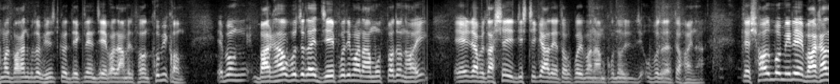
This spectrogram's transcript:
আমার বাগানগুলো ভিজিট করে দেখলেন যে এবার আমের ফলন খুবই কম। এবং বাঘা উপজেলায় যে পরিমাণ আম উৎপাদন হয় এটা রাজশাহী ডিস্ট্রিক্টে আর এত পরিমাণ আম কোনো উপজেলাতে হয় না। তো সর্ব মিলে বাঘার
